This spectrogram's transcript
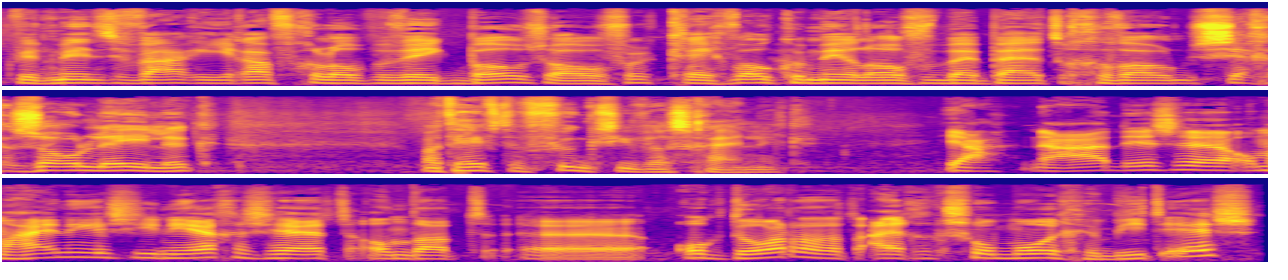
Ik weet, mensen waren hier afgelopen week boos over. Kregen we ook een mail over bij Buitengewoon. Ze zeggen zo lelijk. Maar het heeft een functie waarschijnlijk. Ja, nou, deze omheining is hier neergezet omdat, uh, ook doordat het eigenlijk zo'n mooi gebied is.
